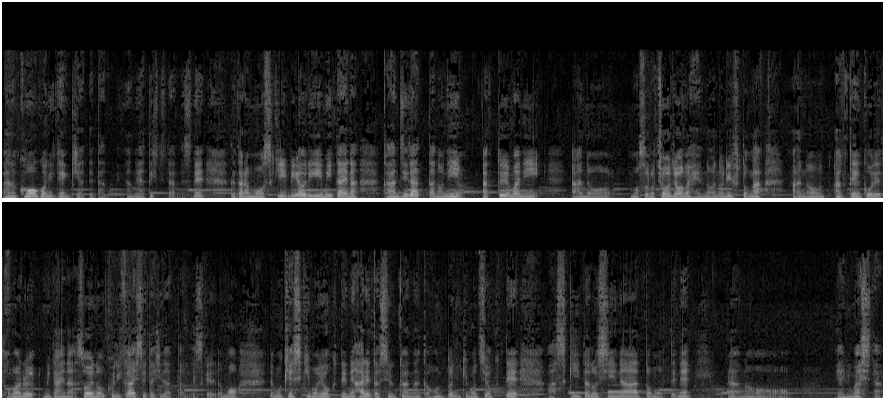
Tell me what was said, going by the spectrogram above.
あの、交互に天気やってた、あの、やってきてたんですね。だからもうスキー日和みたいな感じだったのに、あっという間に、あの、もうその頂上の辺のあのリフトが、あの、悪天候で止まるみたいな、そういうのを繰り返してた日だったんですけれども、でも景色も良くてね、晴れた瞬間なんか本当に気持ちよくて、あ、スキー楽しいなと思ってね、あの、やりました。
